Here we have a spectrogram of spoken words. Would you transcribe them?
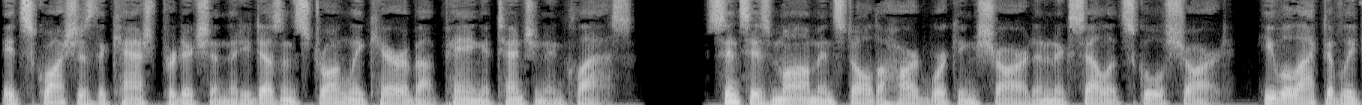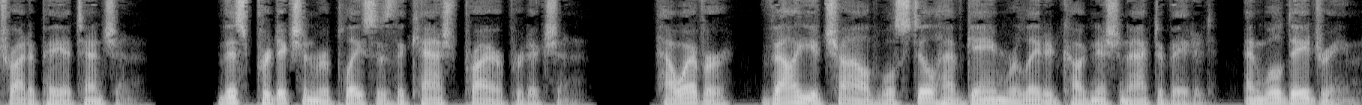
It squashes the cached prediction that he doesn't strongly care about paying attention in class. Since his mom installed a hard-working shard and an excel at school shard, he will actively try to pay attention. This prediction replaces the cached prior prediction. However, value child will still have game related cognition activated, and will daydream.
